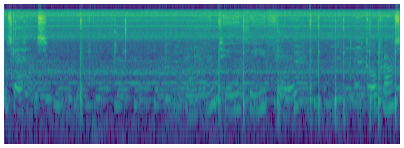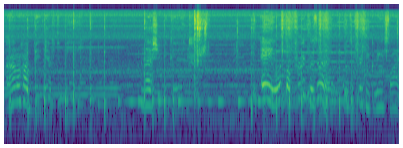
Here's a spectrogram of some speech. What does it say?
this guy a house. One, two, three, four. And go across. I don't know how big That should be good. Hey, what the frick was that? That was a freaking green slime.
